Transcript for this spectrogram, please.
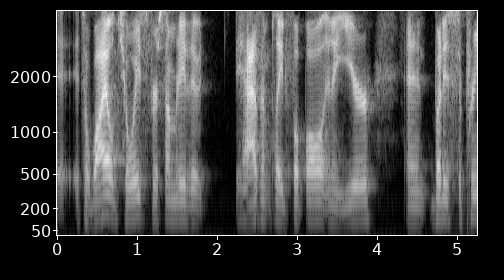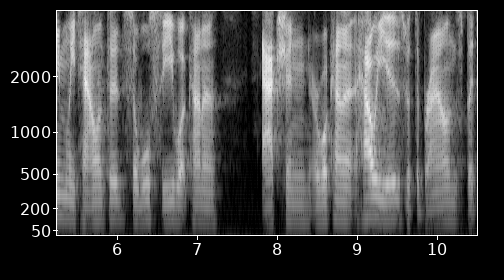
It's a wild choice for somebody that hasn't played football in a year and but is supremely talented. So we'll see what kind of action or what kind of how he is with the Browns, but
